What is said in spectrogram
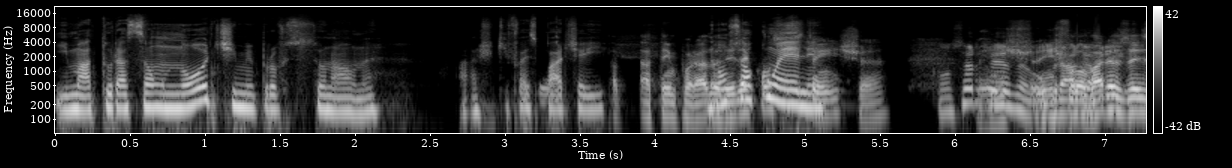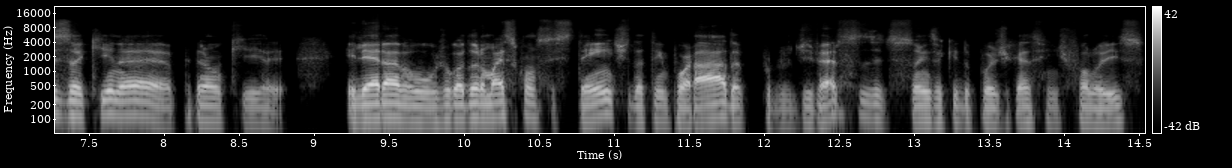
e maturação no time profissional, né? Acho que faz parte aí. A, a temporada não dele só é com consistente, ele. É. Com certeza. A gente, a gente falou várias vezes aqui, né, Pedrão, que ele era o jogador mais consistente da temporada, por diversas edições aqui do podcast a gente falou isso.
